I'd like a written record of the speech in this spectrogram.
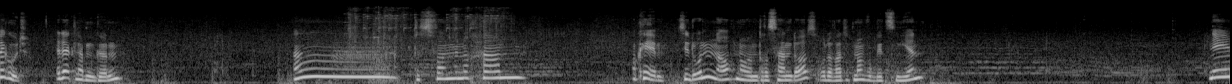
Na gut, hätte er klappen können. Das wollen wir noch haben. Okay, sieht unten auch noch interessant aus. Oder wartet mal, wo geht's denn hier hin? Nee.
